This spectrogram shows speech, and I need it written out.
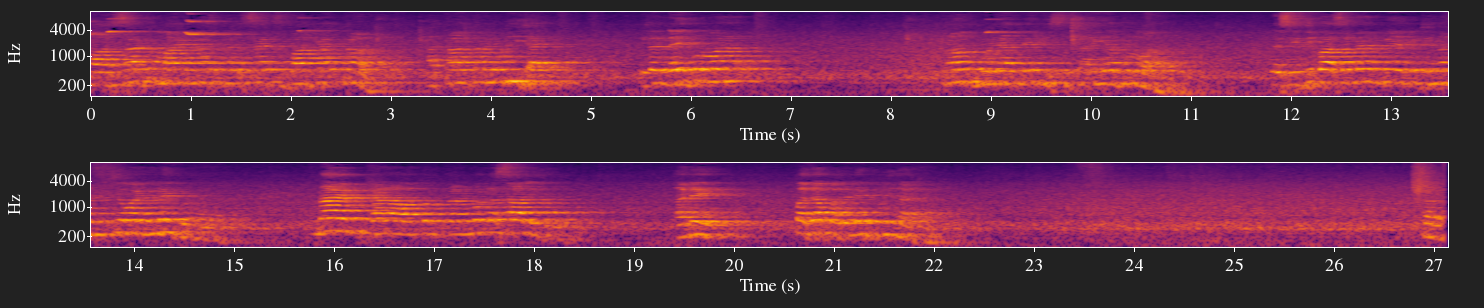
પાસઠ માઇનસ દસ એક્સ ભાગ્યા ત્રણ આ ત્રણ ત્રણ ઉડી જાય એટલે નહીં ગુણવાના ત્રણ ગુણ્યા ત્રેવીસ અહીંયા ગુણવાના એટલે સીધી ભાષામાં એમ કહીએ કે જેના નીચે હોય એને નહીં ગુણવાના ના એમ ખ્યાલ આવે તો ત્રણનો લસા લીધો અને બધા પદને ભૂલી નાખ્યા ચલો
